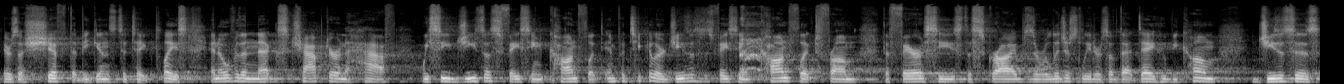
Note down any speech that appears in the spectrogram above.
there's a shift that begins to take place. And over the next chapter and a half, we see Jesus facing conflict. In particular, Jesus is facing conflict from the Pharisees, the scribes, the religious leaders of that day who become Jesus'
